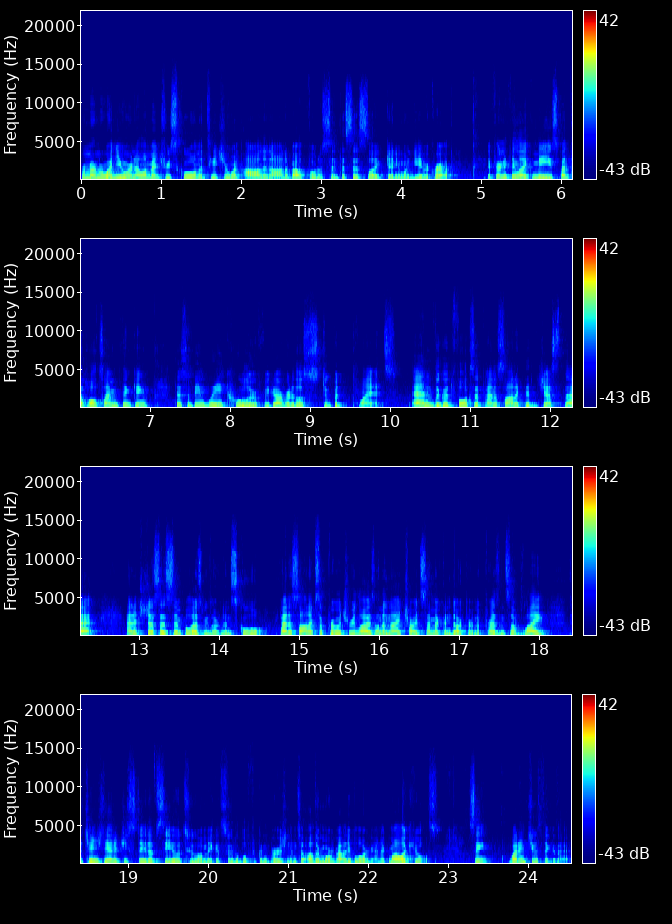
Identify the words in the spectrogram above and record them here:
remember when you were in elementary school and the teacher went on and on about photosynthesis like anyone gave a crap? If you're anything like me, you spent the whole time thinking, this would be way cooler if we got rid of those stupid plants. And the good folks at Panasonic did just that. And it's just as simple as we learned in school. Panasonic's approach relies on a nitride semiconductor in the presence of light to change the energy state of CO2 and make it suitable for conversion into other more valuable organic molecules. See, why didn't you think of that?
